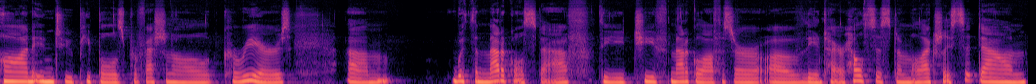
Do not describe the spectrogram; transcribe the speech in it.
on into people's professional careers. Um, with the medical staff, the chief medical officer of the entire health system will actually sit down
